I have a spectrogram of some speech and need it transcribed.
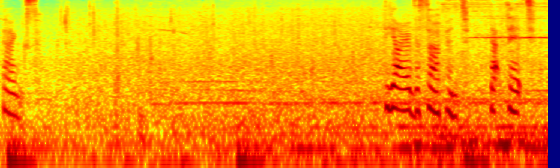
Thanks. The Eye of the Serpent. That's it.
